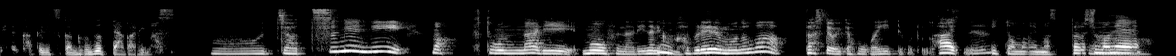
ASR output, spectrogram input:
びる確率がぐぐって上がります。あーじゃあ常に、まあ、布団なり、毛布なり、何か被れるものは出しておいた方がいいってことなんですね。いいと思います。私もね、あ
